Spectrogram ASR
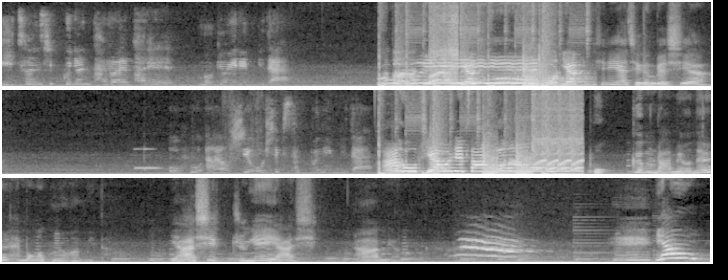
2019년 8월 8일 목요일입니다. 야, 야. 시리야 지금 몇 시야? 오후 9시 53분입니다. 9시 53분. 볶음 라면을 해 먹어 보려고 합니다. 야식 중에 야식 라면. 야옹.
